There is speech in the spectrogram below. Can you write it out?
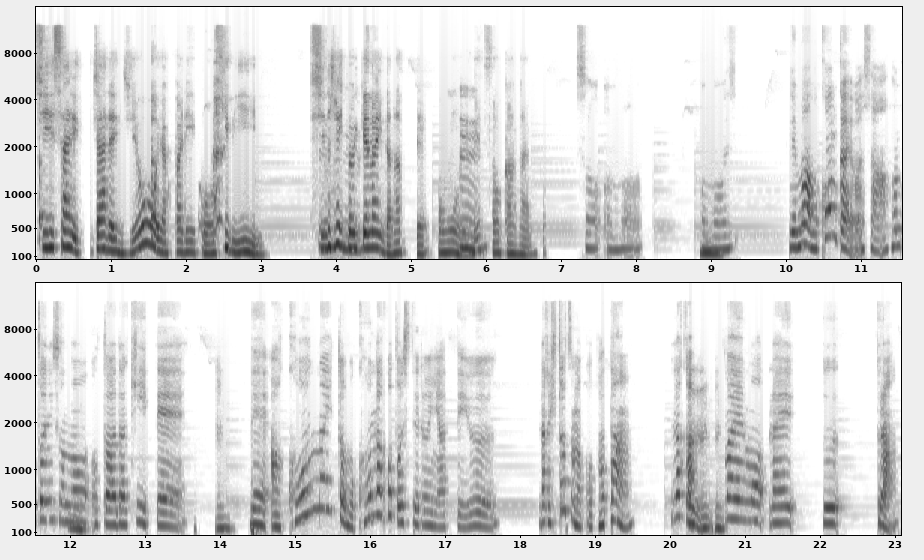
小さいチャレンジをやっぱりこう日々しないといけないんだなって思うよね。うんそう考えると。そう思う。うん思う。で、まあもう今回はさ、本当にその音肌聞いて、うんで、あ、こんな人もこんなことしてるんやっていう、なんか一つのこうパターン。なんかうんうんうん前もライフプラン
